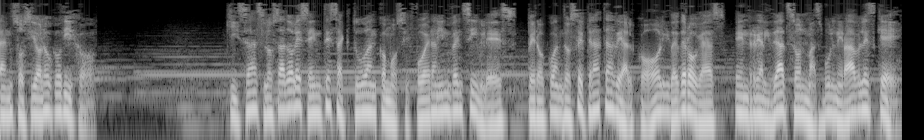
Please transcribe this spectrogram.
Gran sociólogo dijo, Quizás los adolescentes actúan como si fueran invencibles, pero cuando se trata de alcohol y de drogas, en realidad son más vulnerables que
